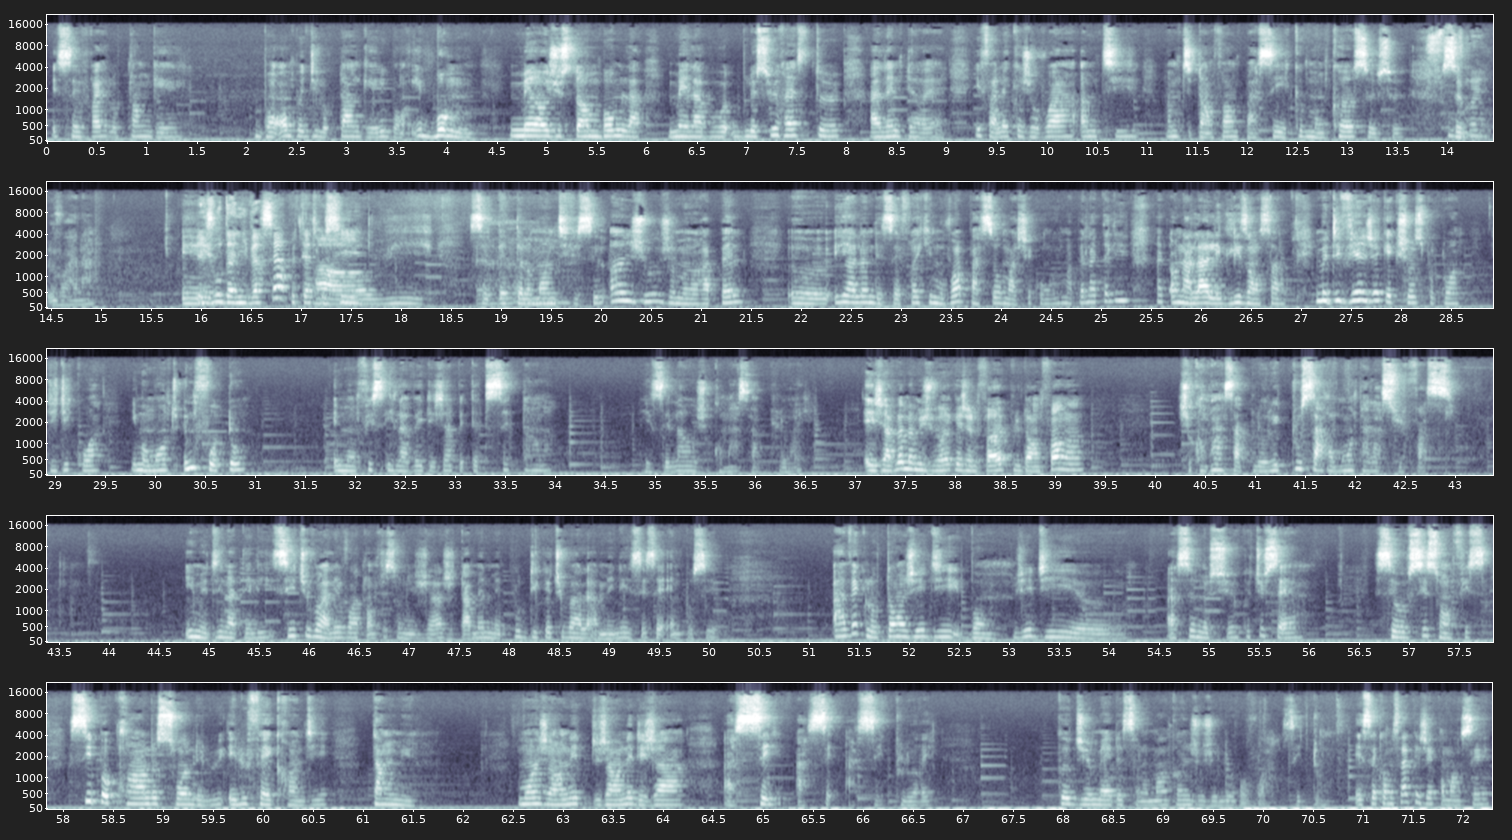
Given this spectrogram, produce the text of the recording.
Et c'est vrai, le temps guérit. Bon, on peut dire le temps guérit, bon, il boum, mais juste un baume là, mais la blessure reste à l'intérieur. Il fallait que je vois un petit, un petit enfant passer et que mon cœur se, se, se voilà. Et les jours d'anniversaire peut-être ah, aussi. Oui, c'était tellement difficile. Un jour, je me rappelle, euh, il y a l'un de ses frères qui me voit passer au marché Congo. Il m'appelle Nathalie. On a là à l'église ensemble. Il me dit, viens, j'ai quelque chose pour toi. Je dis quoi? Il me montre une photo. Et mon fils, il avait déjà peut-être 7 ans là. Et c'est là où je commence à pleurer. Et j'avais même juré que je ne ferais plus d'enfants. Hein. Je commence à pleurer. Tout ça remonte à la surface. Il me dit, Nathalie, si tu veux aller voir ton fils au Nigeria, je t'amène, mais pour dire que tu vas l'amener ici, c'est impossible. Avec le temps, j'ai dit, bon, j'ai dit euh, à ce monsieur que tu sais, c'est aussi son fils. S'il peut prendre soin de lui et lui faire grandir, tant mieux. Moi, j'en ai, ai déjà assez, assez, assez pleuré. Que Dieu m'aide seulement qu'un jour je le revois, c'est tout. Et c'est comme ça que j'ai commencé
